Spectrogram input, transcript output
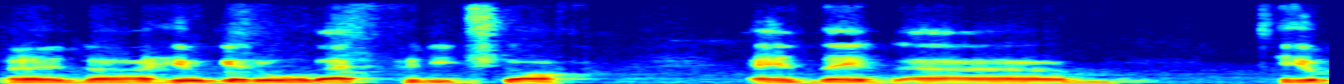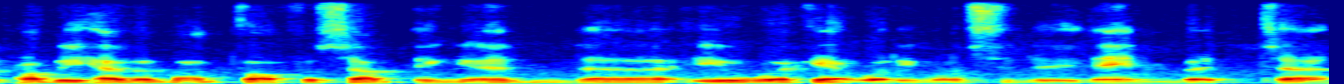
and uh, he'll get all that finished off, and then um, he'll probably have a month off or something, and uh, he'll work out what he wants to do then. But uh,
